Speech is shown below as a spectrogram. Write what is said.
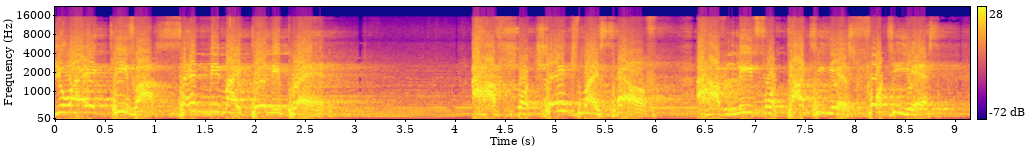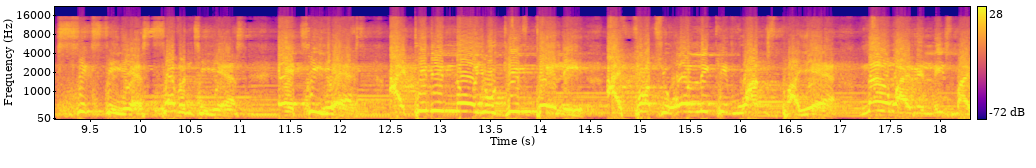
You are a giver. Send me my daily bread. I have shortchanged myself. I have lived for 30 years 40 years 60 years 70 years 80 years i didn't know you give daily. I thought you only give once per year. Now I release my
